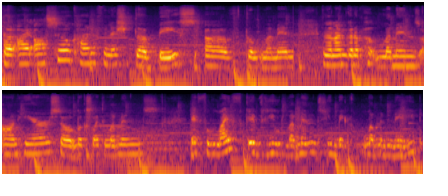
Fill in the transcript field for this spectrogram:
But I also kind of finished the base of the lemon. And then I'm gonna put lemons on here so it looks like lemons. If life gives you lemons, you make lemonade.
